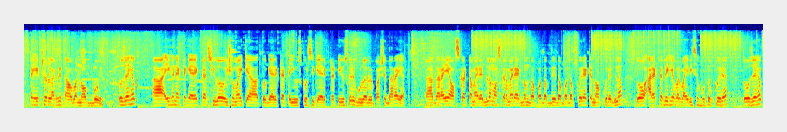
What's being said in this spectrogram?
একটা হেডশট লাগছে, তাও আবার নব্বই। তো যাই হোক এখানে একটা ক্যারেক্টার ছিল, ওই সময় তো ক্যারেক্টারটা ইউজ করছি ক্যারেক্টারটা ইউজ করে গুলালের পাশে দাঁড়াইয়া দাঁড়াইয়া অস্কারটা মেরে দিলাম অস্কার মেরে একদম দপা দপ দিয়ে দপা দপ করে একটা নক করে দিলাম। তো আরেকটা দেখি আবার বাইরে এসে ফুটুপ করে তো যাই হোক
